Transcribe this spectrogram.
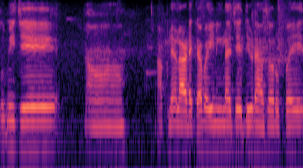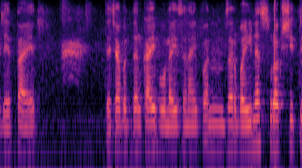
तुम्ही जे आपल्या लाडक्या बहिणीला जे दीड हजार रुपये देत आहेत त्याच्याबद्दल काही बोलायचं नाही. पण जर बहीणच सुरक्षित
